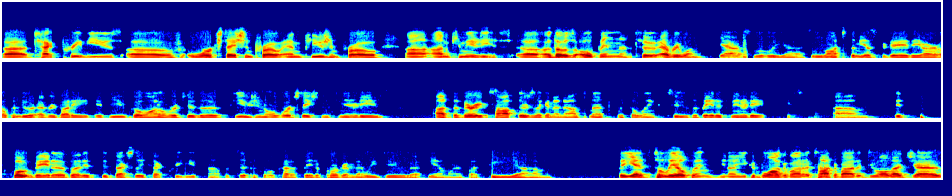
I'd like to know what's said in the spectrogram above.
uh, tech previews of Workstation Pro and Fusion Pro uh, on communities. Uh, are those open to everyone? Yeah, absolutely. Yeah. So we launched them yesterday. They are open to everybody. If you go on over to the Fusion or Workstation communities, at the very top there's like an announcement with the link to the beta community. Um, it's quote beta, but it's it's actually a tech preview. It's not the typical kind of beta program that we do at VMware, but the um, but yeah, it's totally open. You know, you can blog about it, talk about it, do all that jazz.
